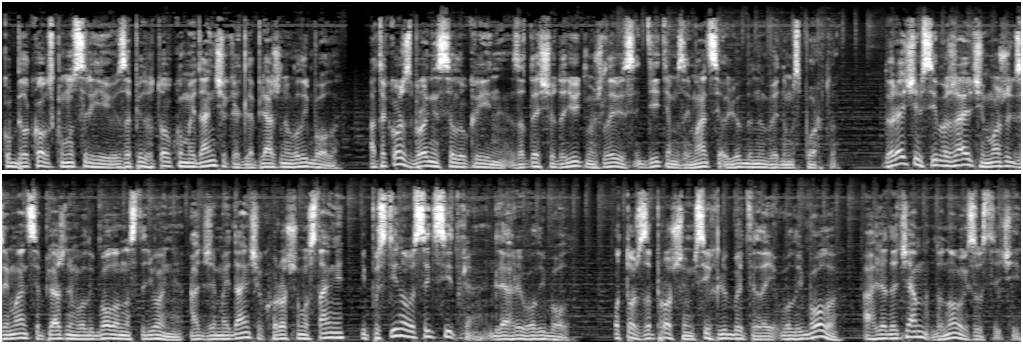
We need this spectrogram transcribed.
Кобілковському Сергію за підготовку майданчика для пляжного волейболу, а також Збройні Сили України за те, що дають можливість дітям займатися улюбленим видом спорту. До речі, всі бажаючі можуть займатися пляжним волейболом на стадіоні, адже майданчик в хорошому стані і постійно висить сітка для гри в волейбол. Отож, запрошуємо всіх любителей волейболу, а глядачам до нових зустрічей.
